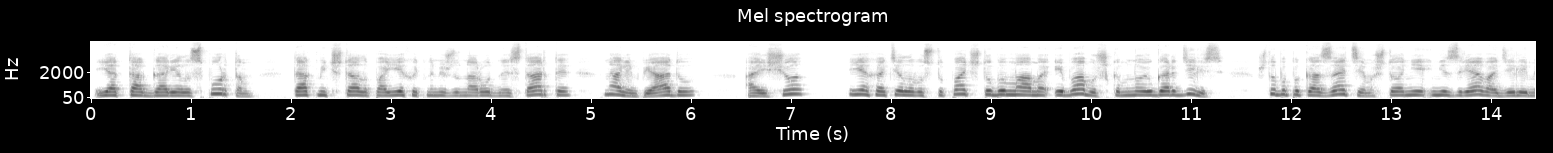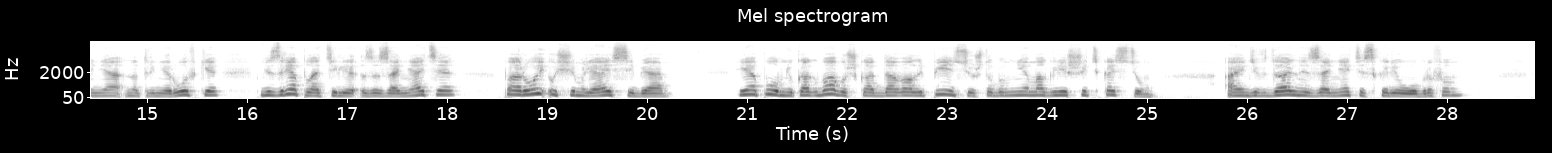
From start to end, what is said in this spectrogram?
Я так горела спортом, так мечтала поехать на международные старты, на Олимпиаду. А еще я хотела выступать, чтобы мама и бабушка мною гордились, чтобы показать им, что они не зря водили меня на тренировки, не зря платили за занятия, порой ущемляя себя. Я помню, как бабушка отдавала пенсию, чтобы мне могли шить костюм, а индивидуальные занятия с хореографом.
